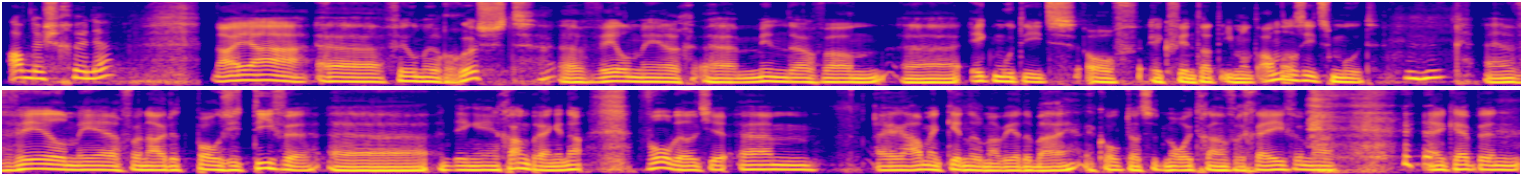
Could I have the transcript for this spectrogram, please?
anders gunnen? Nou ja, uh, veel meer rust. Uh, veel meer uh, minder van ik moet iets of ik vind dat iemand anders iets moet. Mm -hmm. En veel meer vanuit het positieve dingen in gang brengen. Nou, voorbeeldje. Um, ik haal mijn kinderen maar weer erbij. Ik hoop dat ze het nooit gaan vergeven. Maar ik heb een,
